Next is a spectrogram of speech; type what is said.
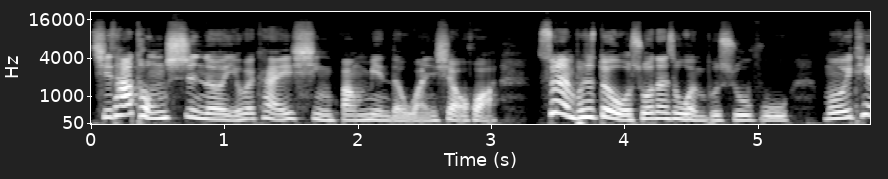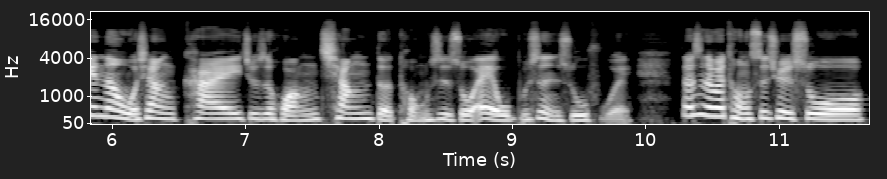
其他同事呢，也会开性方面的玩笑话，虽然不是对我说，但是我很不舒服。某一天呢，我向开就是黄腔的同事说：“哎，我不是很舒服。”哎，但是那位同事却说：“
